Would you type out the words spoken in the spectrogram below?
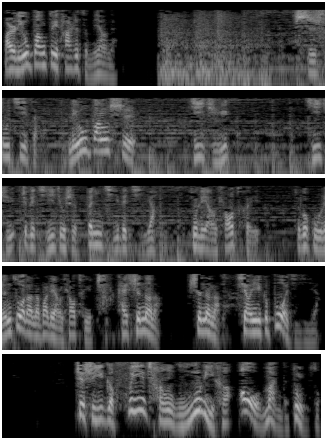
而刘邦对他是怎么样的？史书记载，刘邦是急鞠，急鞠这个急就是奔疾的疾呀，就两条腿，这个古人坐到那把两条腿岔开伸到那。伸的呢，像一个簸箕一样，这是一个非常无礼和傲慢的动作，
